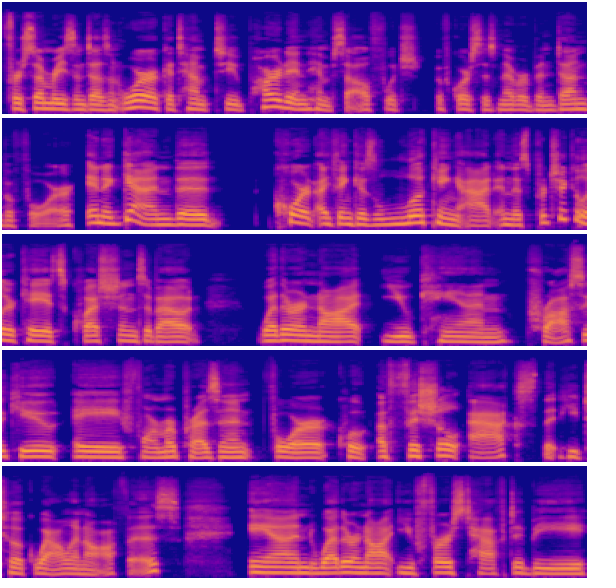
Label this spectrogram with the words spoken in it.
for some reason doesn't work, attempt to pardon himself, which of course has never been done before. And again, the court, I think, is looking at in this particular case questions about whether or not you can prosecute a former president for quote official acts that he took while in office and whether or not you first have to be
